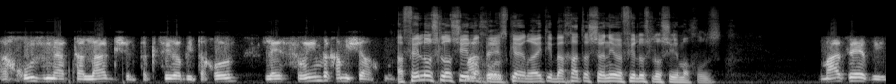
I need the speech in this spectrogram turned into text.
האחוז מהתל"ג של תקציב הביטחון ל-25 אחוז. אפילו 30 אחוז, כן, ראיתי באחת השנים אפילו 30 אחוז. מה זה הביא?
